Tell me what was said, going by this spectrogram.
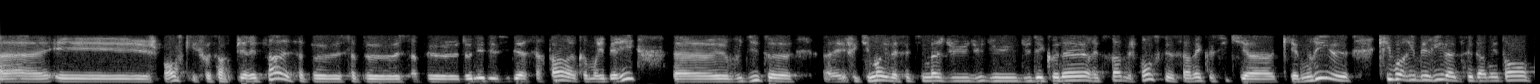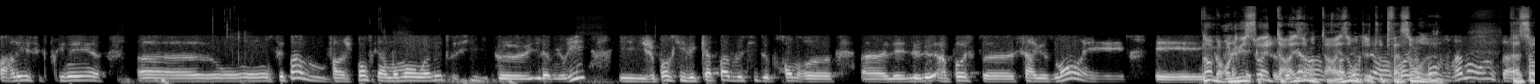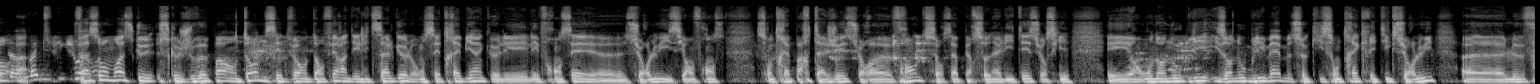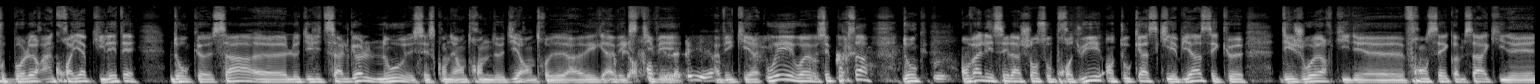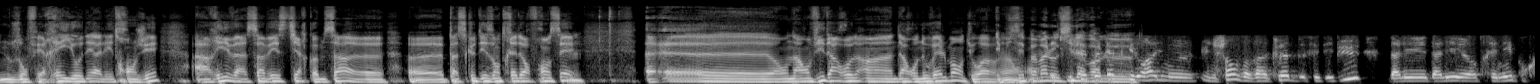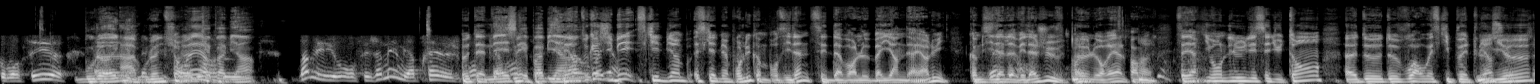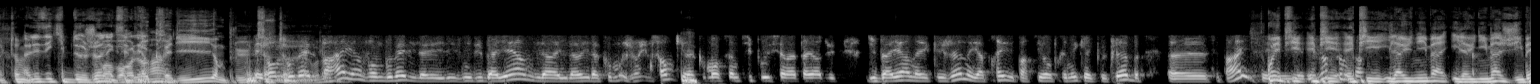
Euh, et je pense qu'il faut s'inspirer de ça et ça peut, ça peut, ça peut donner des idées à certains, comme Ribéry. Euh, vous dites, euh, euh, effectivement, il a cette image du, du, du, du déconneur et tout ça, mais je pense que c'est un mec aussi qui a, qui a mûri. Euh, qui voit Ribéry là de ces derniers temps parler, s'exprimer euh, On ne sait pas. Enfin, je pense qu'à un moment ou un autre aussi, il peut, il a mûri. Il- je pense qu'il est capable aussi de prendre les- le- le- un poste euh, sérieusement et, et Non, mais on lui souhaite, chose t'as raison, t'as hein. raison, Ah, de bien toute sûr, façon, Moi, pense vraiment, hein, ça, façon, un ah, magnifique De toute joueur. façon, moi, ce que ce que je veux pas entendre, c'est d'en faire un délit de sale gueule. On sait très bien que les, les Français euh, sur lui ici en France sont très partagés sur euh, Franck, sur sa personnalité, sur ce qui et on en oublie, ils en oublient même ceux qui sont très critiques sur lui, euh, le footballeur incroyable qu'il était. Donc euh, ça, euh, le délit de sale gueule, nous, c'est ce qu'on est en train de dire entre avec Et avec France, Steve et payé, hein. avec. Oui, ouais, c'est pour ça. Donc, on va laisser la chance au produit. En tout cas, ce qui est bien, c'est que des joueurs qui euh, français comme ça, qui nous ont fait rayonner à l'étranger, arrivent à s'investir comme ça, euh, euh, parce que des entraîneurs français. Mm. euh, on a envie d'un re- un- d'un renouvellement, tu vois. Et puis c'est pas mal Et aussi d'avoir peut-être le. qu'il aura une, une chance dans un club de ses débuts d'aller d'aller entraîner pour commencer. Boulogne. Ah, Boulogne-sur-Mer. pas bien. Non mais on sait jamais. Mais après, je pense Peut-être. que- Mais ce qui est pas bien. Mais en tout cas, JB, ce qui est bien, ce qui est bien pour lui, comme pour Zidane, c'est d'avoir le Bayern derrière lui, comme Zidane avait la Juve, Ouais. euh, le Real, pardon. Ouais. C'est-à-dire qu'ils vont lui laisser du temps, euh, de, de voir où est-ce qu'il peut être Bien le sûr, mieux, exactement. euh, les équipes de jeunes, Pour etc. avoir le crédit en plus. Et Van Bommel, pareil. Hein, Van Bommel, il, est venu du Bayern. Il a, il a, il a, il me semble qu'il a commencé un petit peu aussi à l'intérieur du, du Bayern avec les jeunes, et après il est parti entraîner quelques clubs. Euh, c'est pareil. c'est- Oui, et puis, et puis, et puis, il a une image, il a une image JB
